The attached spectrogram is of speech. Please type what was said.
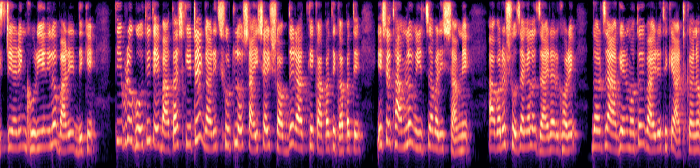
স্টিয়ারিং ঘুরিয়ে নিল বাড়ির দিকে। তীব্র গতিতে বাতাস কেটে গাড়ি ছুটল সাই সাই শব্দে রাতকে কাঁপাতে কাঁপাতে। এসে থামলো মির্জা বাড়ির সামনে। আবারও সোজা গেল জায়রার ঘরে। দরজা আগের মতোই বাইরে থেকে আটকানো।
